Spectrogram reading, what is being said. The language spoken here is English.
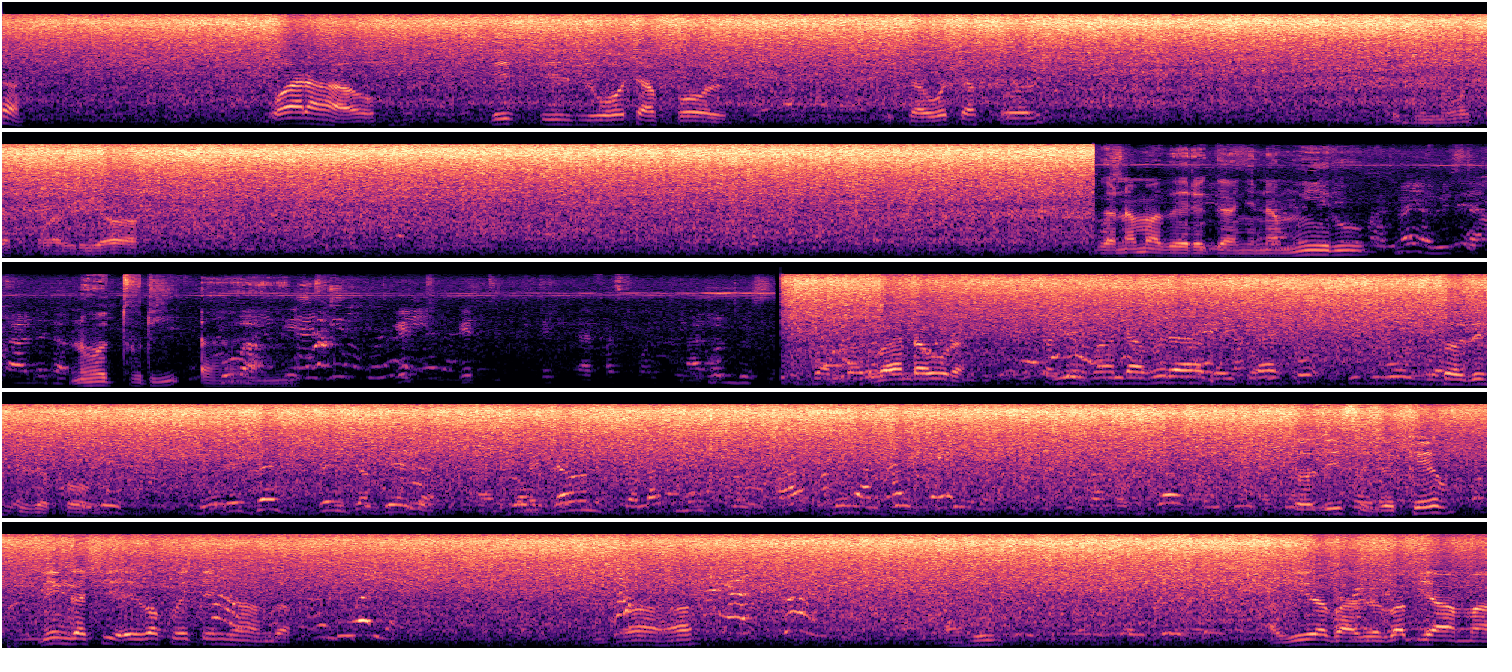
water. Wow, this is waterfall. It's a waterfall. It's a waterfall, yeah. Aya n'amabere ga nyina mwiru niho turi ahantu bandahura bandahura bayishyirako so this is a cove they just bring together from down development from up then we go together they so this is a cave ningashi eyi bakweta enyanga aha ahi abira babe babyama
